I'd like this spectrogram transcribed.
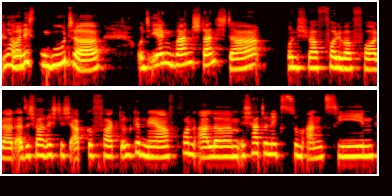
Ja. Aber nicht so ein guter. Und irgendwann stand ich da und ich war voll überfordert. Also ich war richtig abgefuckt und genervt von allem. Ich hatte nichts zum Anziehen.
